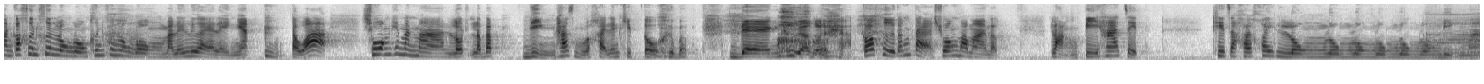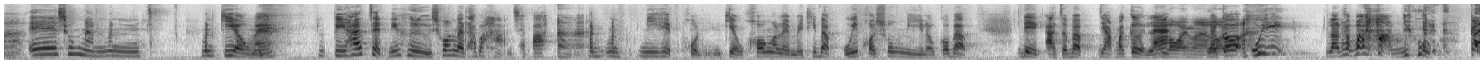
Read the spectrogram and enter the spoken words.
มันก็ขึ้นขึ้นลงลงขึ้นขึ้นลงลงมาเรื่อยๆอะไรอย่างเงี้ยแต่ว่าช่วงที่มันมาลดแล้วแบบดิ่ง ถ้าสมมติว่าใครเล่นคริปโตคือแบบแดงเถือกเลยอะก็คือตั้งแต่ช่วงประมาณแบบหลังปี 57 ที่จะค่อยๆ ลงลงลงลงลงลงดิ่งมา เอ๊ะช่วงนั้นมันมันเกี่ยวไหม ปีห้าเจ็ดนี่คือช่วงรัฐประหารใช่ปะอ่ามันมันมีเหตุผลเกี่ยวข้องอะไรไหมที่แบบอุ้ยพอช่วงนี้เราก็แบบเด็กอาจจะแบบอยากมาเกิดแล้วลอยมาแล้วก็ลอยมา อุ้ยรัฐประหารอยู่กับ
